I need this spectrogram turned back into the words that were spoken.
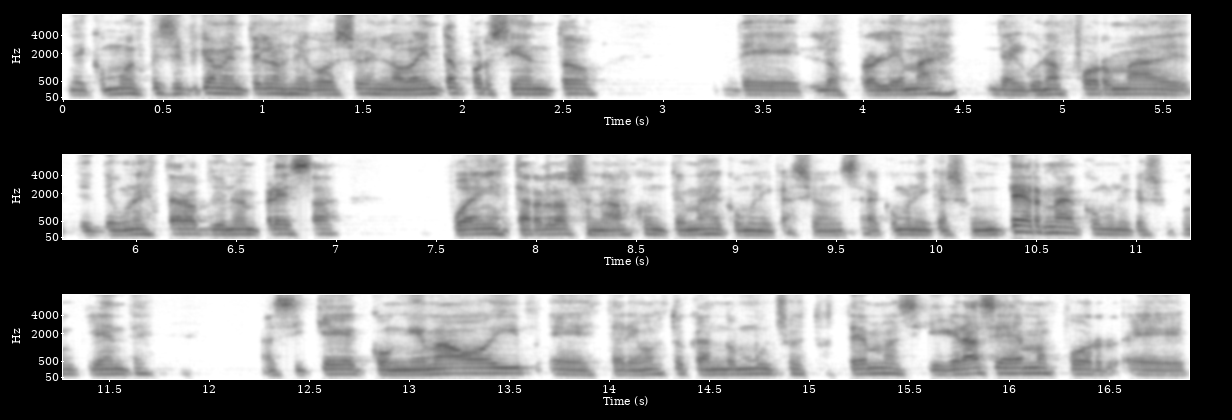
de cómo específicamente en los negocios el 90% de los problemas de alguna forma de, de una startup, de una empresa, pueden estar relacionados con temas de comunicación, sea comunicación interna, comunicación con clientes. Así que con Emma hoy eh, estaremos tocando mucho estos temas. Así que gracias, Emma, por eh,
